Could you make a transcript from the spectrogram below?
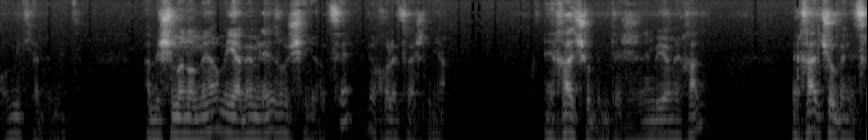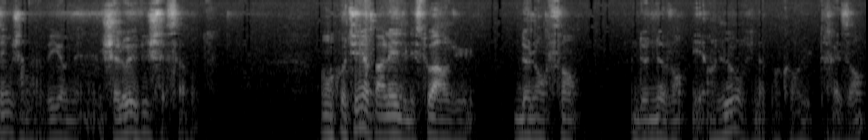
O Mityabemet. Abishimon Omer, Miyabem Lezo Sheyertse, Vecholetz la Shnia. אחד שהוא בן תשע שנים ביום אחד, ואחד שהוא בן עשרים שנה ביום שלא הביא שתי שרות. On continue à parler de l'histoire de l'enfant de 9 ans et un jour, qui n'a pas encore eu 13 ans,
